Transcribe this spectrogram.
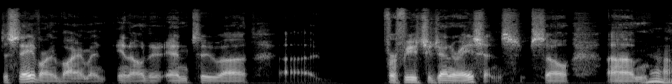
to save our environment you know to, and to uh, uh, for future generations. So um, yeah.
